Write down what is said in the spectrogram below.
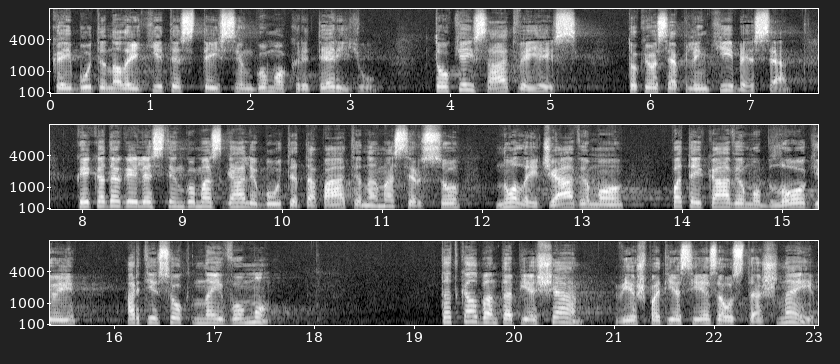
kai būtina laikytis teisingumo kriterijų. Tokiais atvejais, tokiuose aplinkybėse Kai kada gailestingumas gali būti tapatinamas ir su nuolaidžiavimu, pataikavimu blogiui ar tiesiog naivumu. Tad kalbant apie šią viešpaties Jėzaus dažnai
